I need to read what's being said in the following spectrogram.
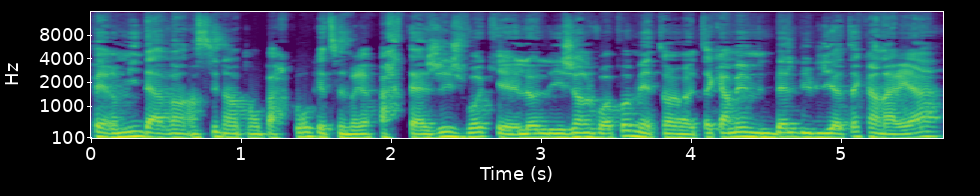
permis d'avancer dans ton parcours que tu aimerais partager? Je vois que là, les gens ne le voient pas, mais tu quand même une belle bibliothèque en arrière.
